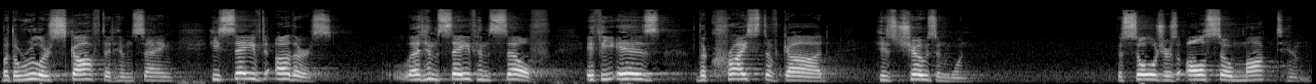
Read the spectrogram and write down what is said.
But the rulers scoffed at him, saying, He saved others. Let him save himself, if he is the Christ of God his chosen one. The soldiers also mocked him,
